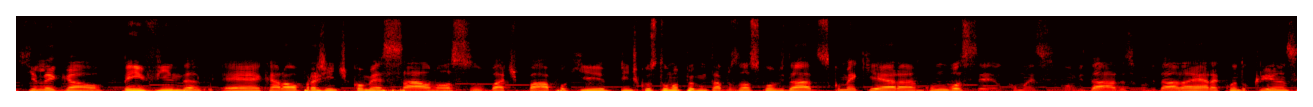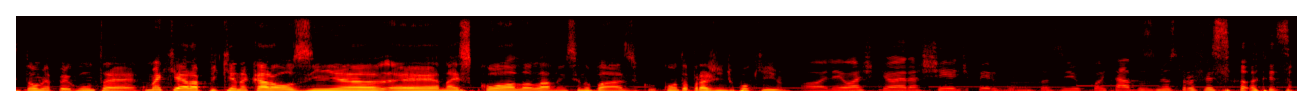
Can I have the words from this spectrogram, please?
Que legal. Bem-vinda. É, Carol, pra gente começar o nosso bate-papo aqui, a gente costuma perguntar pros nossos convidados como é que era, como você, como esse convidado, essa convidada era quando criança. Então, minha pergunta é, como é que era a pequena Carolzinha é, na escola, lá no ensino básico? Conta pra gente um pouquinho. Olha, eu acho que eu era cheia de perguntas, viu? Coitado dos meus professores.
